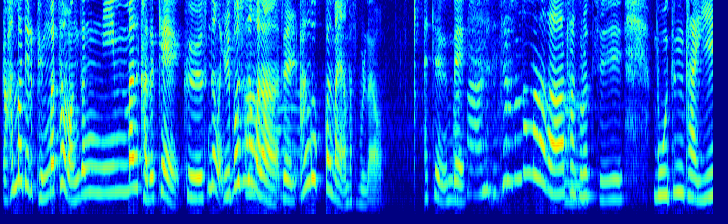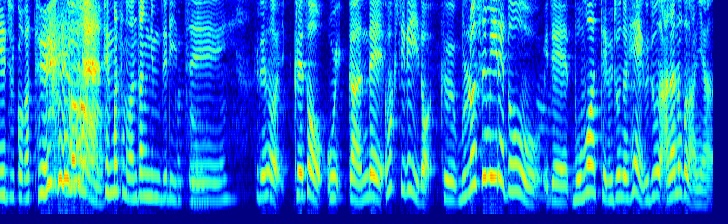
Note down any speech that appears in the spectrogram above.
그러니까 한마디로 백마탄 왕자님만 가득해 그 순정 일본 순정 만화 제 한국 건 많이 안 봐서 몰라요. 하여튼 근데 맞아. 근데 대체로 순정 만화가 다 그렇지. 뭐든 다 이해해 줄 것 같은 백마탄 원장님들이 있지. 그래서 그래서 오 그러니까 근데 확실히 너 그 물론 스미레도 이제 모모한테 의존을 해 의존 안 하는 건 아니야.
